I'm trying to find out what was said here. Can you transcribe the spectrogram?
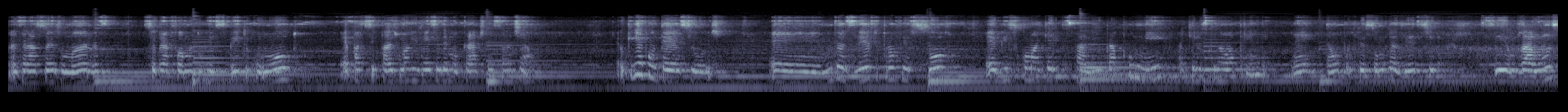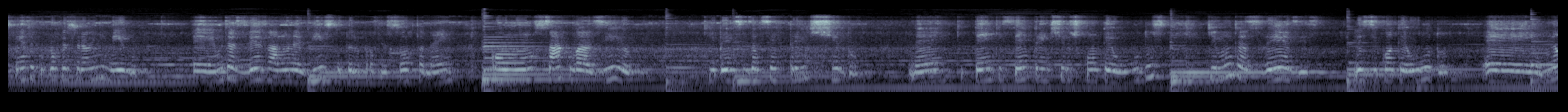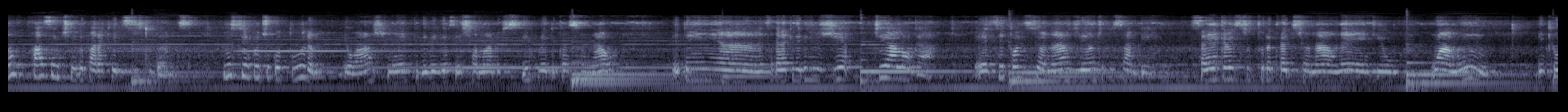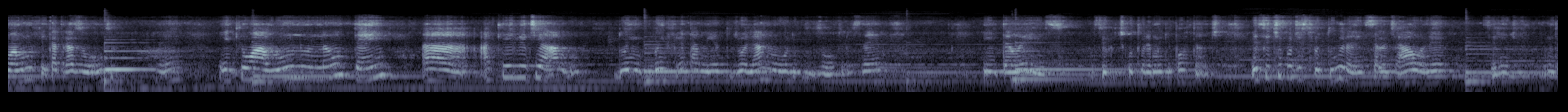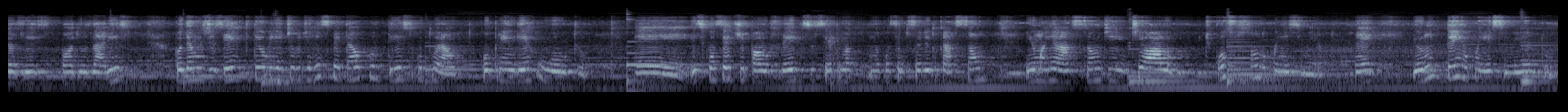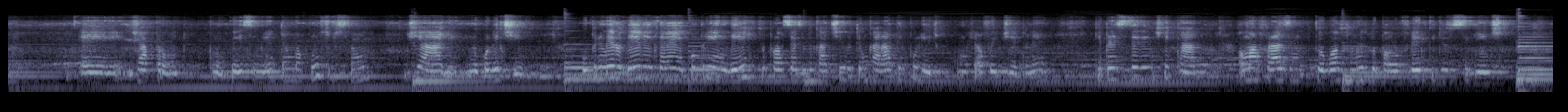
nas relações humanas, sobre a forma do respeito com o outro, é participar de uma vivência democrática em sala de aula. O que, que acontece hoje? É, muitas vezes o professor é visto como aquele que está ali para punir aqueles que não aprendem. Né? Então o professor muitas vezes fica, se os alunos pensam que o professor é o inimigo. É, muitas vezes o aluno é visto pelo professor também como um saco vazio que precisa ser preenchido, né? que tem que ser preenchido de conteúdos que muitas vezes esse conteúdo é, não faz sentido para aqueles estudantes. No círculo de cultura, eu acho né, que deveria ser chamado círculo educacional, ele tem a, essa característica de dialogar, é, se posicionar diante do saber, sair daquela estrutura tradicional né, em que o, um aluno, em que um aluno fica atrás do outro, né, em que o aluno não tem a, aquele diálogo do, do enfrentamento, de olhar no olho dos outros, né? Então é isso. O ciclo de cultura é muito importante. Esse tipo de estrutura em sala de aula, né? Se a gente muitas vezes pode usar isso, podemos dizer que tem o objetivo de respeitar o contexto cultural, compreender o outro. É, esse conceito de Paulo Freire sustenta uma, uma concepção de educação em uma relação de diálogo, de construção do conhecimento. Né? Eu não tenho conhecimento é, já pronto. O conhecimento é uma construção diária no coletivo. O primeiro deles é compreender que o processo educativo tem um caráter político, como já foi dito, né? que precisa ser identificado. Há uma frase que eu gosto muito do Paulo Freire que diz o seguinte,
